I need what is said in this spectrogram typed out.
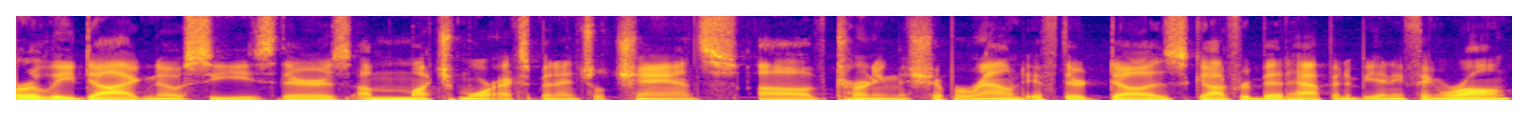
early diagnoses, there's a much more exponential chance of turning the ship around. If there does, God forbid, happen to be anything wrong,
